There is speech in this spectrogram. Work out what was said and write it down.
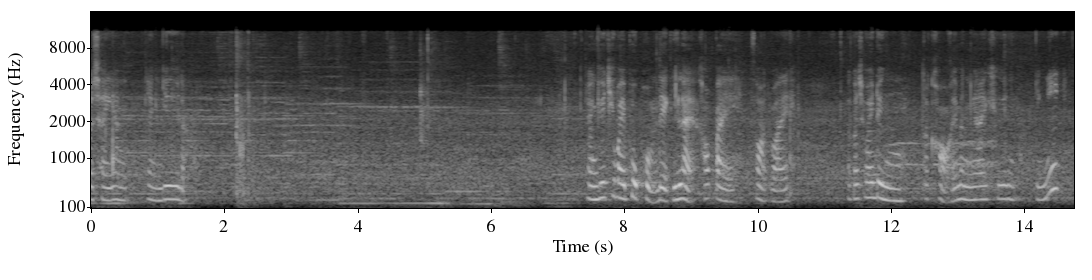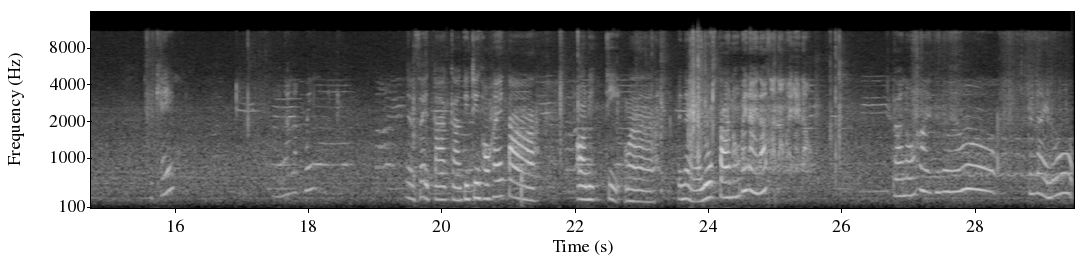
จะใช้ยางยางยืดอะยางยืดที่ไว้ผูกผมเด็กนี่แหละเข้าไปสอดไว้ แล้วก็ช่วยดึงตะขอให้มันง่ายขึ้นอย่างนี้ โอเคน่ารักไหมเดี๋ยวใส่ตากันจริงๆเขาให้ตาออริจิมาไปไหนอะลูกตาน้องไปไหนแล้วตาน้องไปไหนแล้วตาน้องหายไปแล้วไปไหนลูก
